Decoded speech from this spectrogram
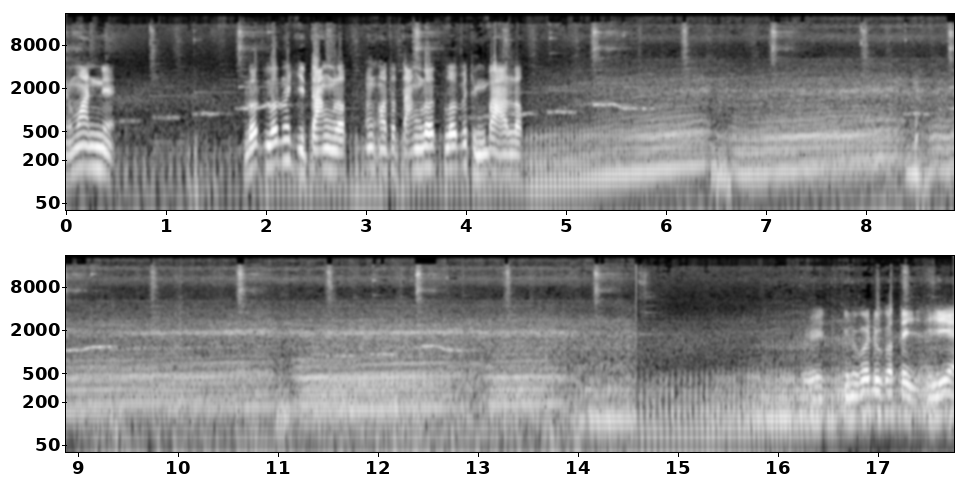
น้ำมันเนี่ยลดลดไม่กี่ตังค์หรอกมันเอาแตตังค์ลดลดไปถึงบาทหรอก ดูกติเฮีย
